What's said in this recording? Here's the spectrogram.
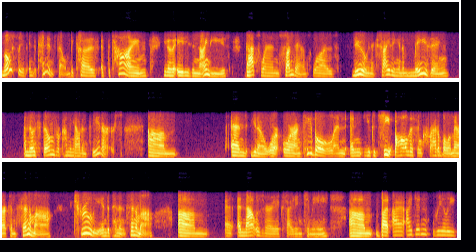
mostly of independent film because at the time, you know, the 80s and 90s, that's when Sundance was new and exciting and amazing, and those films were coming out in theaters. Um, and you know, or or on cable, and and you could see all this incredible American cinema, truly independent cinema, um, and, and that was very exciting to me. Um, but I, I didn't really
